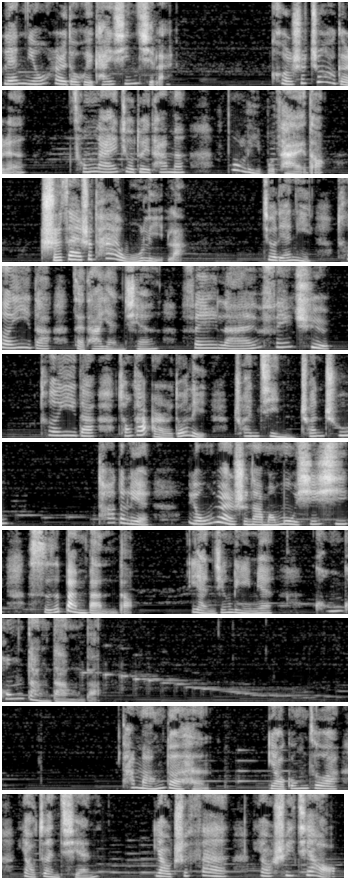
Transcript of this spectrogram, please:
连牛儿都会开心起来。可是这个人，从来就对他们不理不睬的，实在是太无理了。就连你特意的在他眼前飞来飞去，特意的从他耳朵里穿进穿出，他的脸永远是那么木兮兮、死板板的，眼睛里面。空空荡荡的，他忙得很，要工作，要赚钱，要吃饭，要睡觉。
